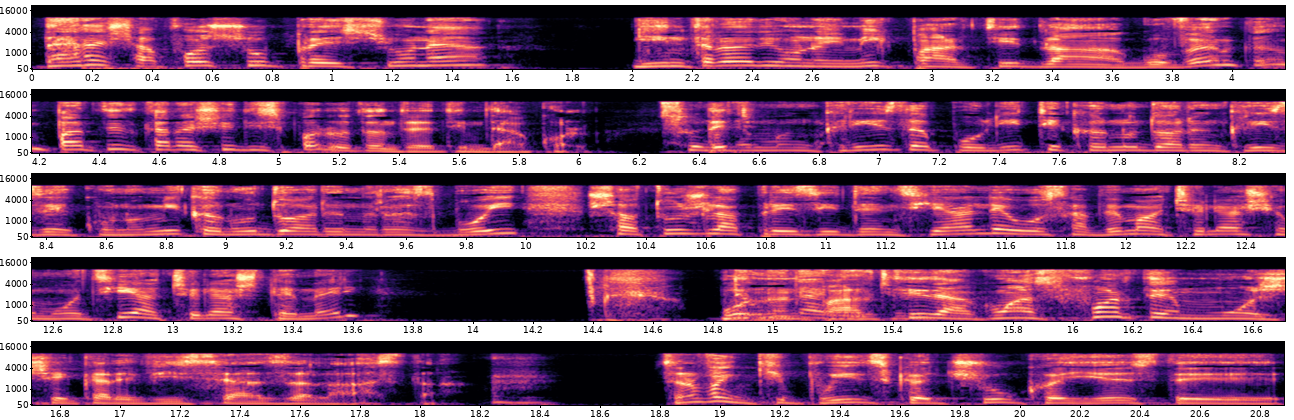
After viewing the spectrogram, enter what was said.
Dar așa a fost sub presiunea intrării unui mic partid la guvern, un partid care a și dispărut între timp de acolo. Suntem deci, în criză politică, nu doar în criză economică, nu doar în război și atunci la prezidențiale o să avem aceleași emoții, aceleași temeri? Bun, în partide acum sunt foarte mulți cei care visează la asta. Uh-huh. Să nu vă închipuiți că Ciucă este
